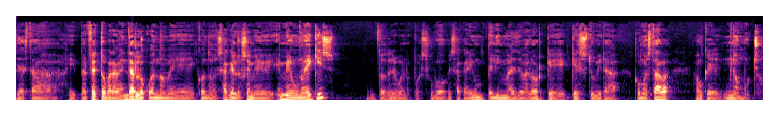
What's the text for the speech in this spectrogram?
Ya está perfecto para venderlo cuando me cuando saque los M, M1X, entonces, bueno, pues supongo que sacaría un pelín más de valor que, que estuviera como estaba, aunque no mucho.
